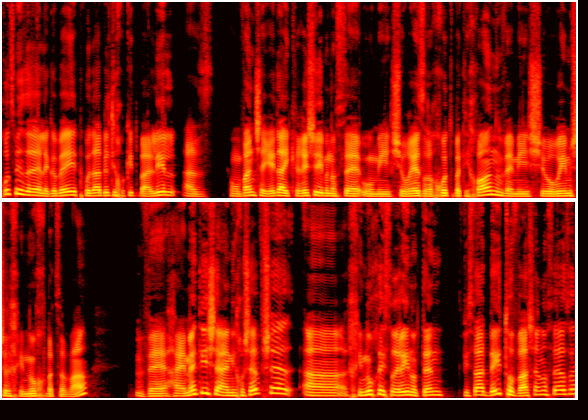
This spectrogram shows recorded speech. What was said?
חוץ מזה לגבי פקודה בלתי חוקית בעליל אז כמובן שהידע העיקרי שלי בנושא הוא משיעורי אזרחות בתיכון ומשיעורים של חינוך בצבא. והאמת היא שאני חושב שהחינוך הישראלי נותן תפיסה די טובה של הנושא הזה.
